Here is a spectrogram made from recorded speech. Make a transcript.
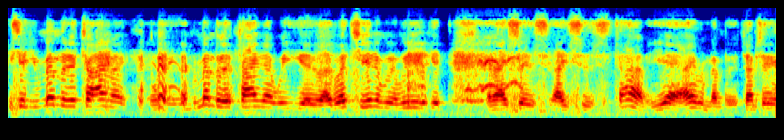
he said, you remember the time I, remember the time that we, uh, I let you in and we, we didn't get, and I says, I says, Tommy, yeah, I remember the time. I said,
